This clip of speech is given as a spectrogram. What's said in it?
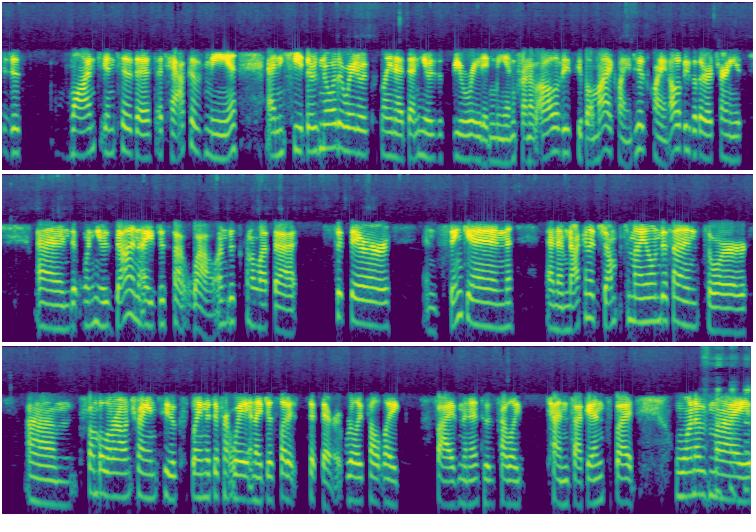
to just launch into this attack of me and he there's no other way to explain it than he was just berating me in front of all of these people my client his client all of these other attorneys and when he was done i just thought wow i'm just going to let that sit there and sink in and i'm not going to jump to my own defense or um, fumble around trying to explain a different way, and I just let it sit there. It really felt like five minutes. It was probably 10 seconds but one of my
